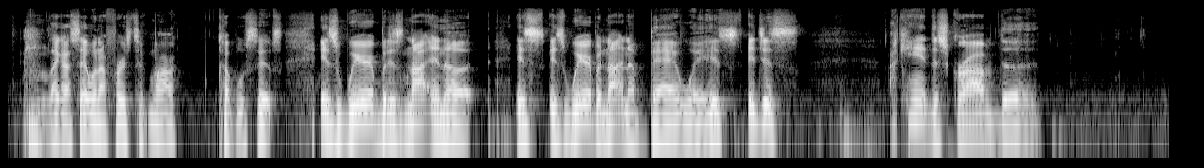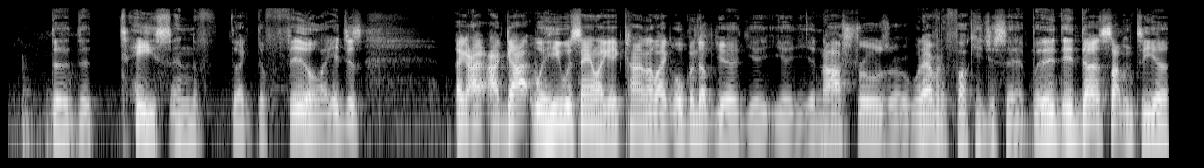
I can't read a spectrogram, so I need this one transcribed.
like I said when I first took my couple sips. It's weird, but it's not in a. It's it's weird, but not in a bad way. It's it just. I can't describe the. The the taste and the like the feel like it just like I, I got what he was saying. Like it kind of like opened up your, your your your nostrils or whatever the fuck he just said. But it, it does something to you.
